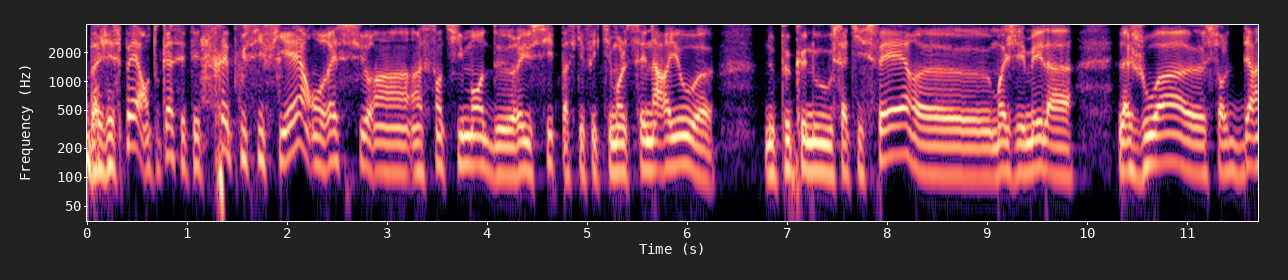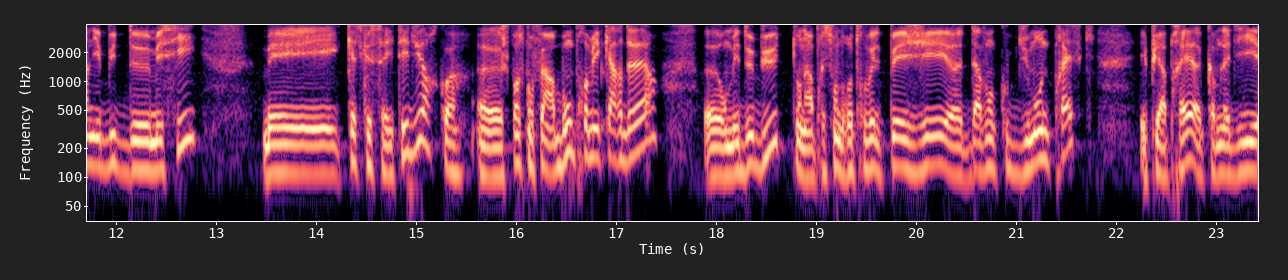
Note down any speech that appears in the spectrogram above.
Bah, J'espère. En tout cas, c'était très poussif hier. On reste sur un, sentiment de réussite parce qu'effectivement, le scénario ne peut que nous satisfaire. Moi, j'ai aimé la, joie sur le dernier but de Messi. Mais qu'est-ce que ça a été dur, quoi. Euh, je pense qu'on fait un bon premier quart d'heure. Euh, on met deux buts. On a l'impression de retrouver le PSG euh, d'avant Coupe du Monde presque. Et puis après, comme l'a dit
